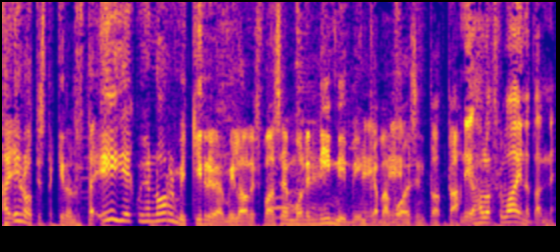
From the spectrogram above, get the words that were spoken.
Ai erotista kirjallisuutta. Ei, ei kun ihan normikirjoja, millä olisi vaan semmoinen nimi, minkä mä niin. voisin tota... niin haluatko lainata ne?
